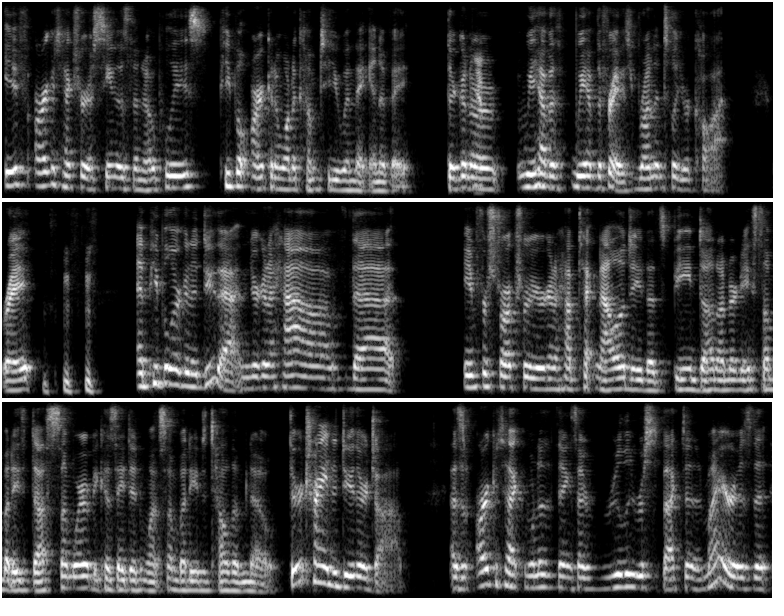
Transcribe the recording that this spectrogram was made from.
if architecture is seen as the no police, people aren't going to want to come to you when they innovate. They're going to we have a we have the phrase run until you're caught, right? and people are going to do that and you're going to have that infrastructure you're going to have technology that's being done underneath somebody's desk somewhere because they didn't want somebody to tell them no. They're trying to do their job. As an architect one of the things i really respect and admire is that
